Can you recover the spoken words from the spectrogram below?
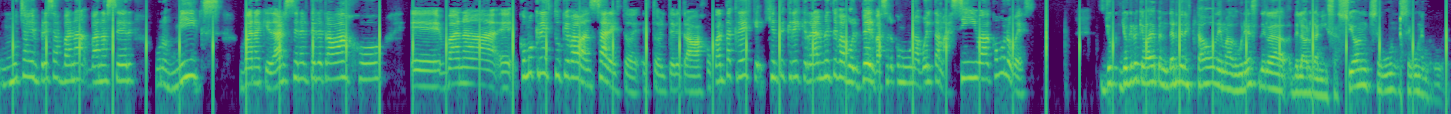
muchas empresas van a, van a hacer unos mix, van a quedarse en el teletrabajo? Eh, van a, ¿Cómo crees tú que va a avanzar esto, esto del teletrabajo? ¿Cuánta crees que, gente cree que realmente va a volver? ¿Va a ser como una vuelta masiva? ¿Cómo lo ves? yo, yo, creo que va a depender del estado de madurez de la, de la organización según, según el rubro.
